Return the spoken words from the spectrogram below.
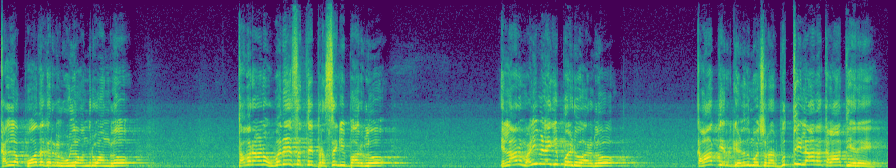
கள்ள போதகர்கள் உள்ள வந்துருவாங்களோ? தவறான உபதேசத்தை பிரசங்கிப்பார்களோ? எல்லாரும் வழி விலகி போயிடுவார்களோ? கலாத்தியருக்கு எழுதும்போது சொல்கிறார் புத்தி இல்லாத கலாத்தியரே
